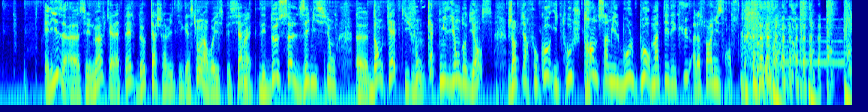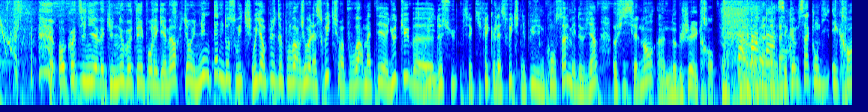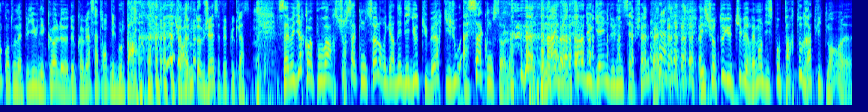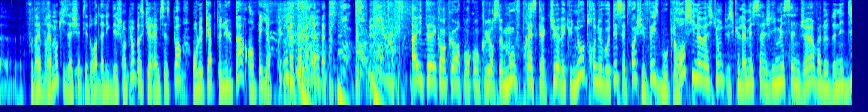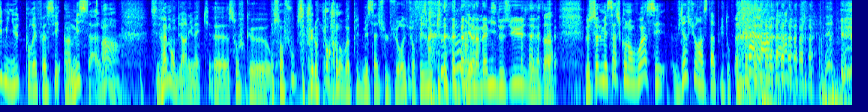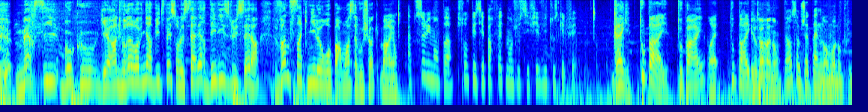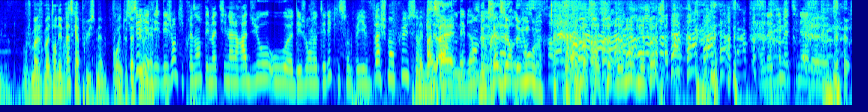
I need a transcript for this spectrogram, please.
Élise, euh, c'est une meuf qui a la tête de Cache Investigation et Envoyé spécial, Ouais. les deux seules émissions euh, d'enquête qui font 4 millions d'audience. Jean-Pierre Foucault, il touche 35 000 boules pour mater des culs à la soirée Miss France. On continue avec une nouveauté pour les gamers qui ont une Nintendo Switch. Oui, en plus de pouvoir jouer à la Switch, on va pouvoir mater euh, YouTube euh, Oui. dessus. Ce qui fait que la Switch n'est plus une console, mais devient officiellement un objet écran. C'est comme ça qu'on dit écran quand on a payé une école de commerce à 30 000 boules par an. tu rajoutes objet, ça fait plus classe. Ça veut dire qu'on va pouvoir, sur sa console, regarder des YouTubeurs qui jouent à sa console. On arrive à la fin du game de l'Inception, quand même. Et surtout, YouTube est vraiment dispo partout gratuitement. Euh, faudrait vraiment qu'ils achètent les droits de la Ligue des Champions parce que RMC Sport, on le capte nulle part en payant. High-tech encore pour conclure ce Move presque actu avec une autre nouveauté, cette fois chez Facebook. Grosse innovation puisque la messagerie Messenger va nous donner 10 minutes pour effacer un message. Ah, C'est vraiment bien les mecs. Euh, sauf que on s'en fout, ça fait longtemps qu'on n'envoie plus de messages sulfureux sur Facebook. Il y a ma mamie dessus. c'est ça. Le seul message qu'on envoie c'est viens sur Insta plutôt. merci beaucoup Guérin. Je voudrais revenir vite fait sur le salaire d'Élise Lucet là. 25 000 euros par mois, ça vous choque Marion? Absolument pas. Je trouve que c'est parfaitement justifié vu tout ce qu'elle fait. Greg, Tout pareil. tout pareil Ouais, tout pareil Et que toi moi. Manon Non, ça me choque pas non. Non, moi non plus. Je m'a- je m'attendais presque à plus même, pour être tout tu à sais, fait il y a honnête. des, des gens qui présentent des matinales radio ou euh, des journaux télé qui sont payés vachement plus. Mais bien Eh, mais bien. Le 13 heures de l'audience Move. Le trésor de Move, mon pote. On a dit matinale. euh,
